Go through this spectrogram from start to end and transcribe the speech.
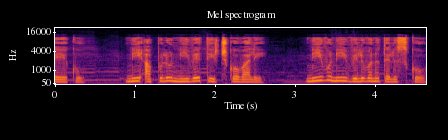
చేయకు. నీ అప్పులు నీవే తీర్చుకోవాలి. నీవు నీ విలువను తెలుసుకో.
